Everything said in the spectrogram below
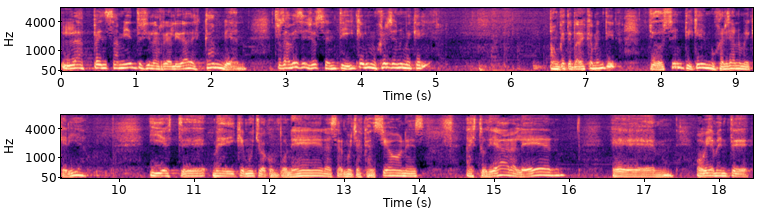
los pensamientos y las realidades cambian. Entonces a veces yo sentí que mi mujer ya no me quería aunque te parezca mentira, yo sentí que mi mujer ya no me quería. Y este, me dediqué mucho a componer, a hacer muchas canciones, a estudiar, a leer. Eh, obviamente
